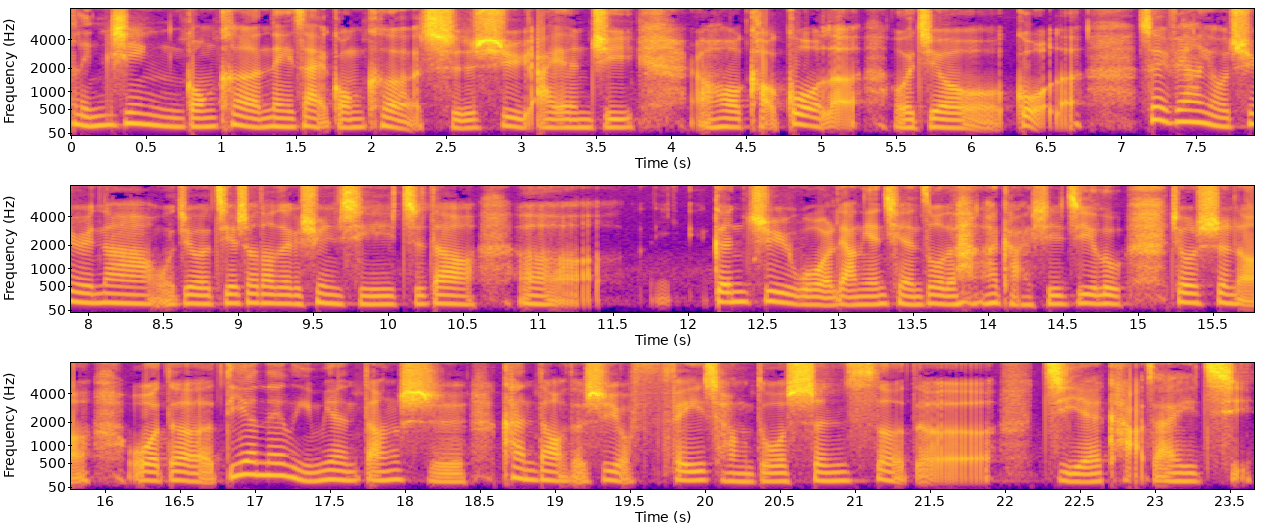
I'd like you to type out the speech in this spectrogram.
灵性功课、内在功课持续 ing，然后考过了，我就过了，所以非常有趣。那我就接收到这个讯息，知道呃，根据我两年前做的阿卡西记录，就是呢，我的 DNA 里面当时看到的是有非常多深色的结卡在一起，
